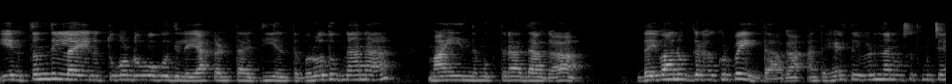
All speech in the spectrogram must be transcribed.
ಏನು ತಂದಿಲ್ಲ, ಏನು ತಗೊಂಡು ಹೋಗೋದಿಲ್ಲ. ಯಾಕೆ ಅಳ್ತಾ ಇದ್ದೀ ಅಂತ ಬರೋದು ಜ್ಞಾನ ಮಾಯಿಯಿಂದ ಮುಕ್ತರಾದಾಗ. ದೈವಾನುಗ್ರಹ ಕೃಪೆ ಇದ್ದಾಗ ಅಂತ ಹೇಳ್ತೇವೆ ವಿಡು ನಾನು ಮುಗಿಸೋದ್ ಮುಂಚೆ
